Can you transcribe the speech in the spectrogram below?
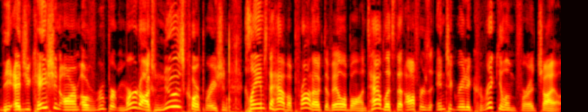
the education arm of Rupert Murdoch's News Corporation claims to have a product available on tablets that offers an integrated curriculum for a child.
